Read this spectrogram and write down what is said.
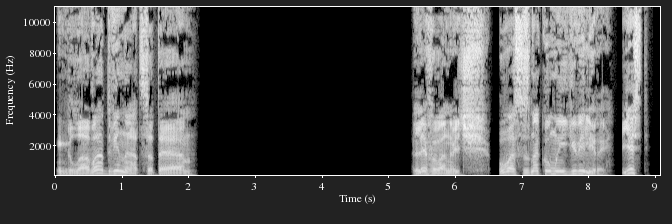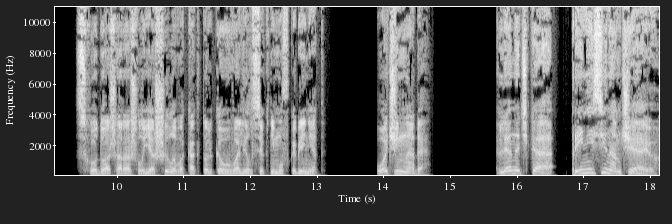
Глава двенадцатая «Лев Иванович, у вас знакомые ювелиры есть?» Сходу ошарашил я Шилова, как только ввалился к нему в кабинет. «Очень надо». «Леночка, принеси нам чаю!»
